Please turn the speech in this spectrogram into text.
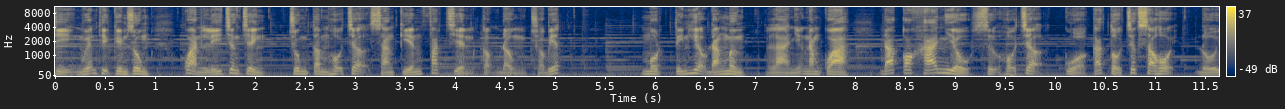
Chị Nguyễn Thị Kim Dung, quản lý chương trình Trung tâm hỗ trợ sáng kiến phát triển cộng đồng cho biết, một tín hiệu đáng mừng là những năm qua đã có khá nhiều sự hỗ trợ của các tổ chức xã hội đối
